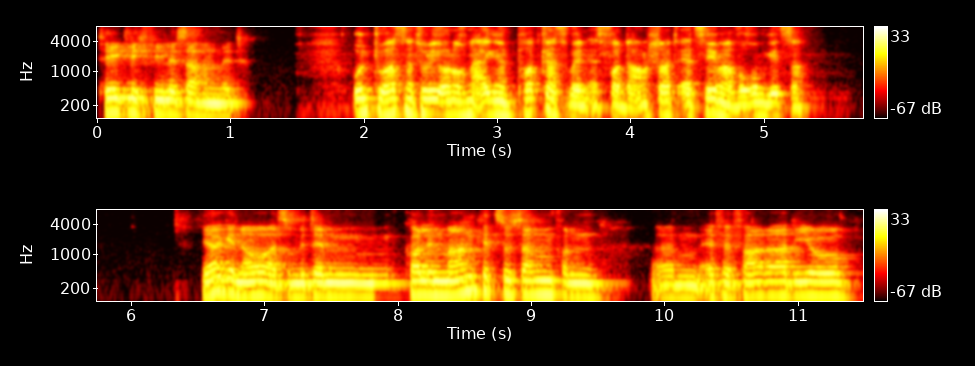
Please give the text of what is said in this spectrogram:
täglich viele Sachen mit. Und du hast natürlich auch noch einen eigenen Podcast über den SV Darmstadt. Erzähl mal, worum geht's da? Ja, genau. Also mit dem Colin Mahnke zusammen von ähm, FFH Radio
